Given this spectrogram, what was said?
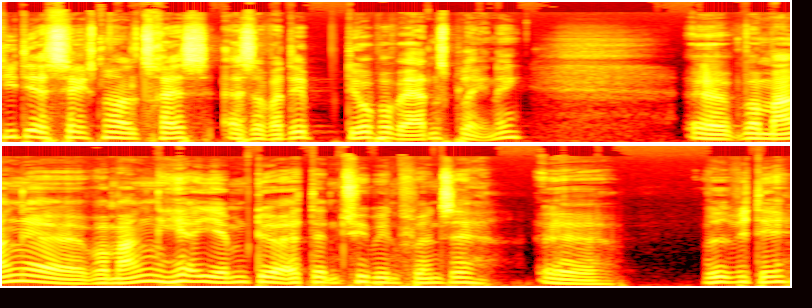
de der 650, altså var det, det var på verdensplan, ikke? Øh, hvor, mange, øh, hvor mange herhjemme dør af den type influenza? Øh, ved vi det?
